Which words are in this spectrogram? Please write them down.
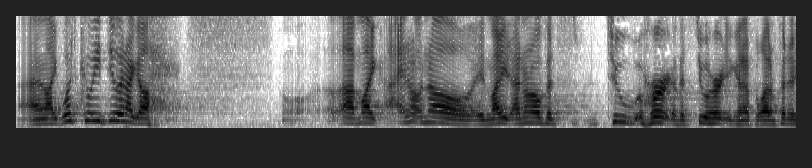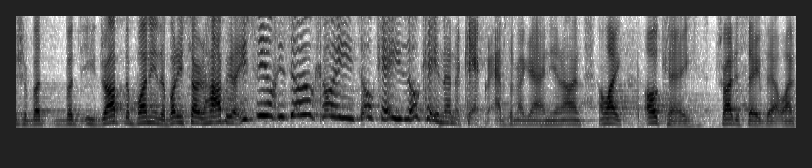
I'm like, what can we do? And I go, I'm like, I don't know. It might. I don't know if it's too hurt. If it's too hurt, you're gonna have to let him finish it. But but he dropped the bunny, and the bunny started hopping. He's, he's okay. He's okay. He's okay. And then the cat grabs him again. You know. And I'm like, okay, try to save that one.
